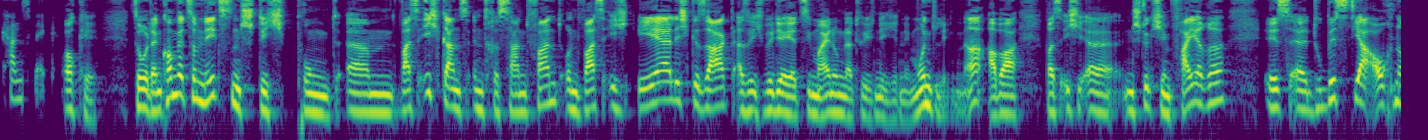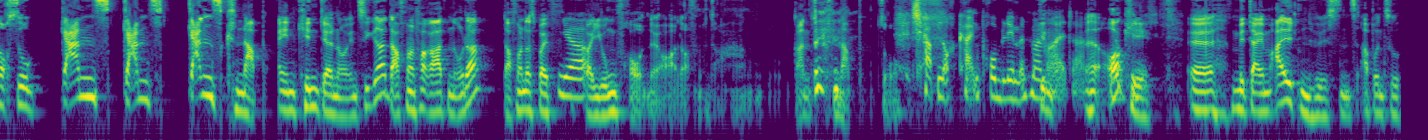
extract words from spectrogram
kann's weg. Okay, so dann kommen wir zum nächsten Stichpunkt, ähm, was ich ganz interessant fand und was ich ehrlich gesagt, also ich will dir jetzt die Meinung natürlich nicht in den Mund legen, ne? aber was ich äh, ein Stückchen feiere, ist, äh, du bist ja auch noch so ganz, ganz, ganz knapp ein Kind der 90er, darf man verraten, oder? Darf man das bei, ja. bei Jungfrauen? Ja, darf man sagen. Ganz knapp. So. Ich habe noch kein Problem mit meinem Gen Alter. Äh, okay. Äh, mit deinem Alten höchstens ab und zu.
